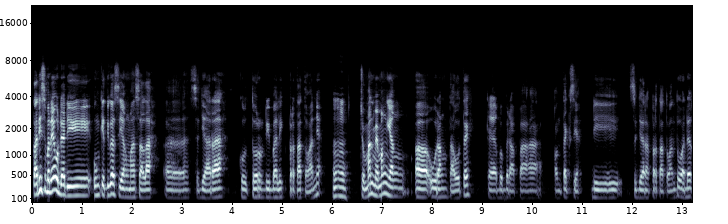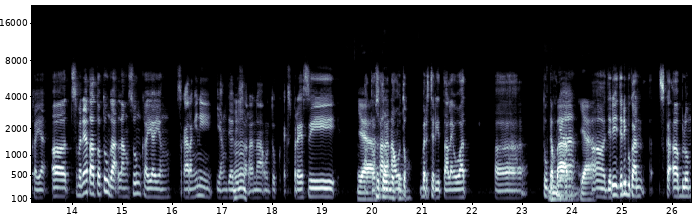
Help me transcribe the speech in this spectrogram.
Tadi sebenarnya udah diungkit juga sih yang masalah eh, sejarah kultur di balik pertatoannya. Mm-mm. Cuman memang yang eh, orang tahu teh kayak beberapa konteks ya di sejarah pertatuan tuh ada kayak eh, sebenarnya tato tuh nggak langsung kayak yang sekarang ini yang jadi Hmm. sarana untuk ekspresi Ya, atau betul, sarana betul. untuk bercerita lewat gambar. tubuhnya. Ya. Heeh, jadi jadi bukan eh, belum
